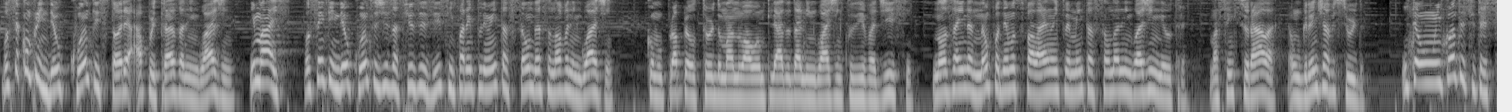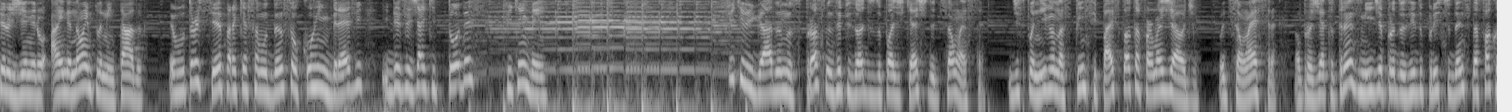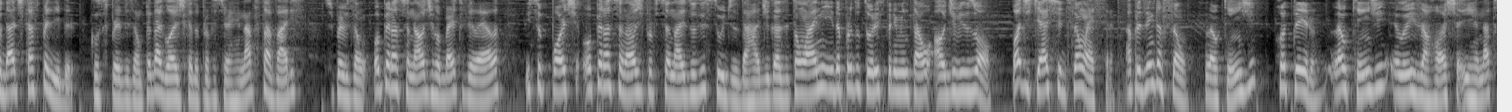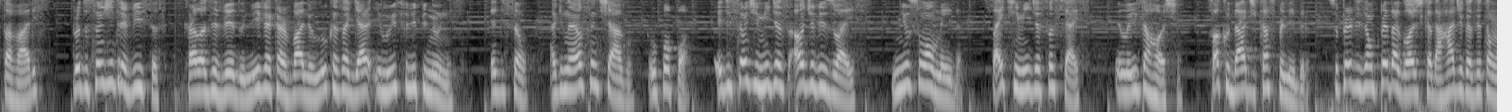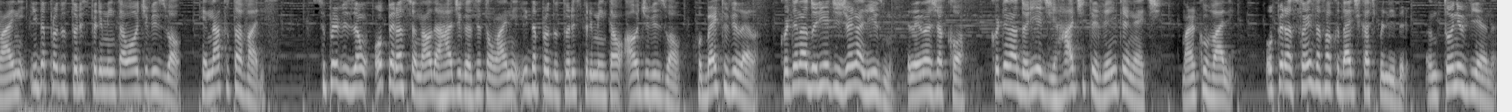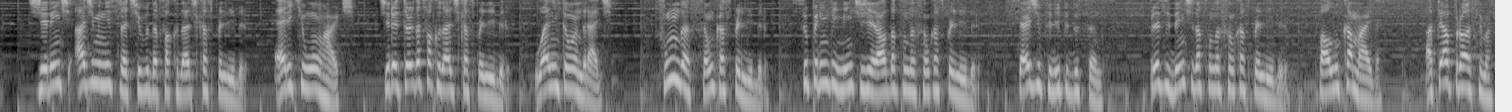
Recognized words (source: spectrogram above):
Você compreendeu quanta história há por trás da linguagem? E mais, você entendeu quantos desafios existem para a implementação dessa nova linguagem? Como o próprio autor do Manual Ampliado da Linguagem Inclusiva disse, nós ainda não podemos falar na implementação da linguagem neutra, mas censurá-la é um grande absurdo. Então, enquanto esse terceiro gênero ainda não é implementado, eu vou torcer para que essa mudança ocorra em breve e desejar que todas fiquem bem. Fique ligado nos próximos episódios do podcast do Edição Extra, disponível nas principais plataformas de áudio. O Edição Extra é um projeto transmídia produzido por estudantes da Faculdade Casper Libero, com supervisão pedagógica do professor Renato Tavares, supervisão operacional de Roberto Vilela e suporte operacional de profissionais dos estúdios da Rádio Gazeta Online e da produtora experimental audiovisual. Podcast Edição Extra. Apresentação: Léo Kenji, Roteiro: Léo Kenji, Heloísa Rocha e Renato Tavares. Produção de entrevistas: Carla Azevedo, Lívia Carvalho, Lucas Aguiar e Luiz Felipe Nunes. Edição: Agnoel Santiago, o Popó. Edição de mídias audiovisuais: Nilson Almeida. Site e mídias sociais: Heloísa Rocha. Faculdade Casper Libero. Supervisão pedagógica da Rádio Gazeta Online e da produtora experimental audiovisual: Renato Tavares. Supervisão operacional da Rádio Gazeta Online e da produtora experimental audiovisual, Roberto Vilela. Coordenadoria de jornalismo, Helena Jacó. Coordenadoria de Rádio, TV e Internet, Marco Vale. Operações da Faculdade Casper Libero, Antônio Viana. Gerente administrativo da Faculdade Casper Libero, Eric Wonhart. Diretor da Faculdade Casper Libero, Wellington Andrade. Fundação Casper Libero. Superintendente-geral da Fundação Casper Libero, Sérgio Felipe dos Santos. Presidente da Fundação Casper Libero, Paulo Camarda. Até a próxima!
